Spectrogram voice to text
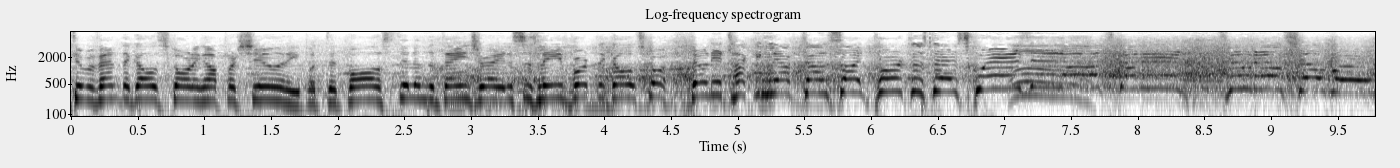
to prevent the goal scoring opportunity. But the ball is still in the danger area. This is Liam Burt, the goal scorer. Down the attacking left hand side. Burt is there, squares oh. it. Oh, it's gone in. 2 0 Shelbourne.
